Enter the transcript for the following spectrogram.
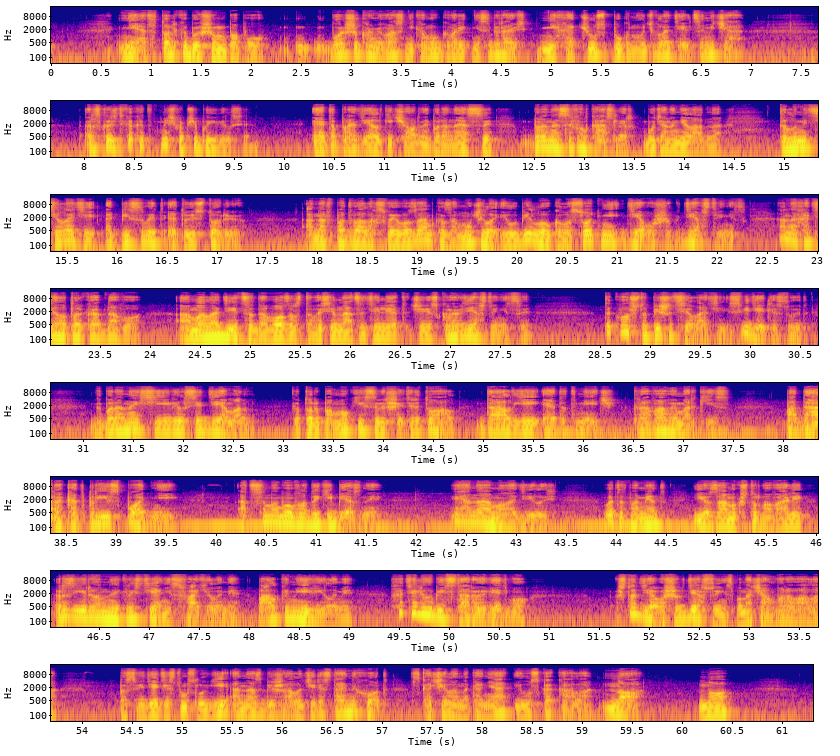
Нет, только бывшему попу. Больше, кроме вас, никому говорить не собираюсь. Не хочу спугнуть владельца меча. Расскажите, как этот меч вообще появился? Это проделки черной баронессы, баронессы фон Каслер, будь она неладна. Талумит Силати описывает эту историю. Она в подвалах своего замка замучила и убила около сотни девушек, девственниц. Она хотела только одного – омолодиться до возраста 18 лет через кровь девственницы. Так вот, что пишет Силатий, свидетельствует. К баронессе явился демон, который помог ей совершить ритуал, дал ей этот меч, кровавый маркиз. Подарок от преисподней, от самого владыки бездны. И она омолодилась. В этот момент ее замок штурмовали разъяренные крестьяне с факелами, палками и вилами. Хотели убить старую ведьму. Что девушек девственниц по ночам воровала. По свидетельствам слуги, она сбежала через тайный ход, вскочила на коня и ускакала. Но... Но...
